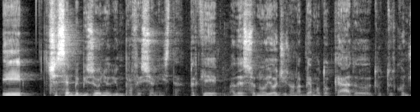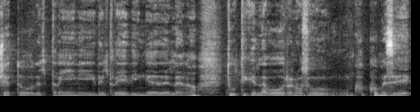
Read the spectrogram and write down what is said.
e c'è sempre bisogno di un professionista perché adesso noi oggi non abbiamo toccato tutto il concetto del training, del trading, del, no? tutti che lavorano su come se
